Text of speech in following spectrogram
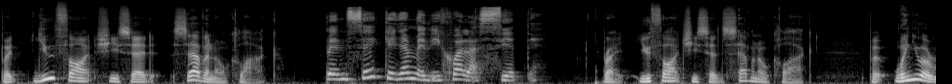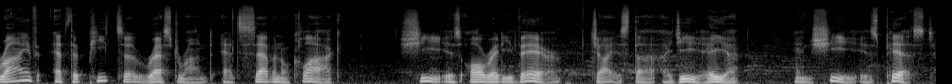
But you thought she said seven o'clock. Pensé que ella me dijo a las siete. Right, you thought she said seven o'clock, but when you arrive at the pizza restaurant at seven o'clock, she is already there. Ya está allí ella, and she is pissed.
